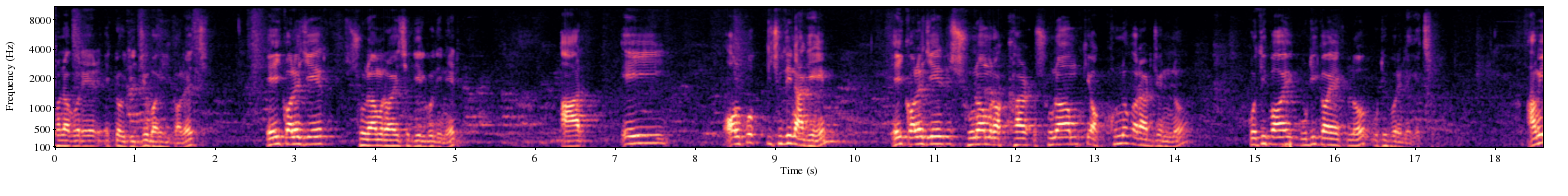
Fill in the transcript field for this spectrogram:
মহানগরের একটি ঐতিহ্যবাহী কলেজ। এই কলেজের সুনাম রয়েছে দীর্ঘদিনের। আর এই অল্প কিছুদিন আগে এই কলেজের সুনাম রক্ষার সুনামকে অক্ষুণ্ণ করার জন্য কতিপয় গুটি কয়েক লোক উঠে পড়ে লেগেছে। আমি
